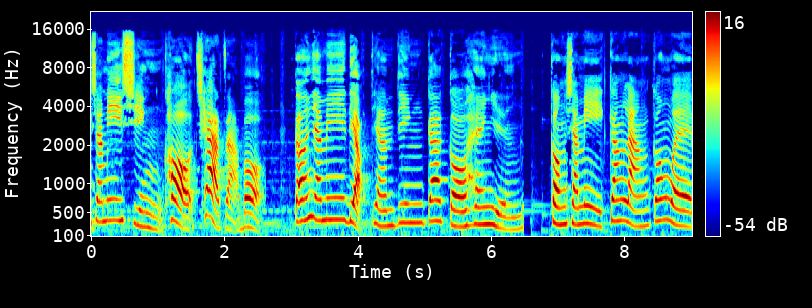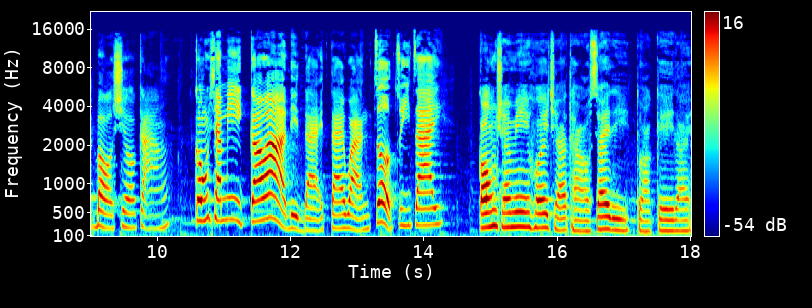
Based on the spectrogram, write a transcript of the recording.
讲什么辛苦赤查某，讲什么聊天灯甲高显荣，讲什么工人讲话无相共，讲什么狗仔入来台湾做水灾，讲什么火车头驶入大街来，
